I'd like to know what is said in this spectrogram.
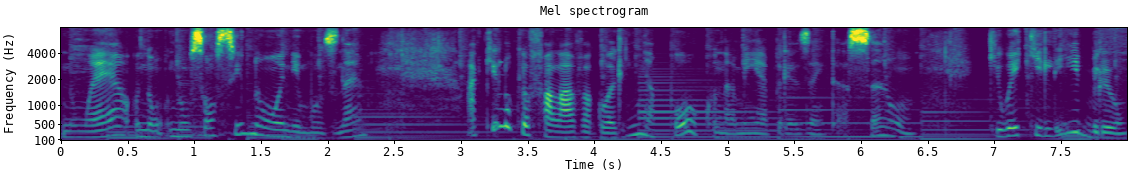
não é, não, não são sinônimos, né? Aquilo que eu falava agora há pouco na minha apresentação, que o equilíbrio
